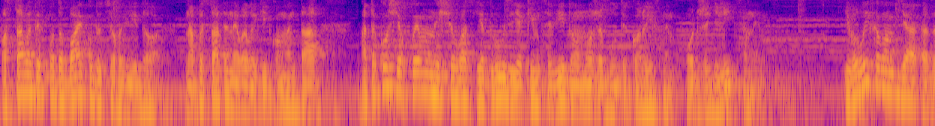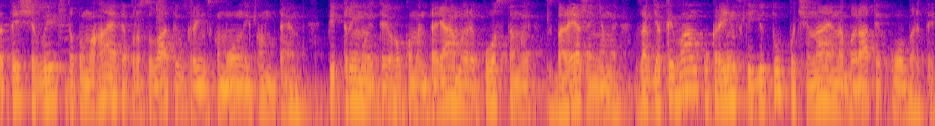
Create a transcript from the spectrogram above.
поставити вподобайку до цього відео, написати невеликий коментар. А також я впевнений, що у вас є друзі, яким це відео може бути корисним. Отже, діліться ним. І велика вам дяка за те, що ви допомагаєте просувати українськомовний контент, підтримуєте його коментарями, репостами, збереженнями. Завдяки вам український YouTube починає набирати оберти.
